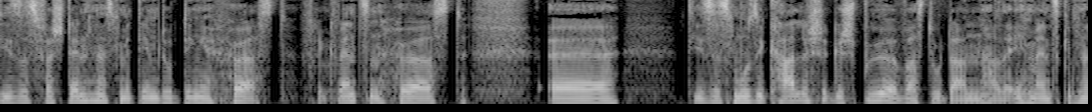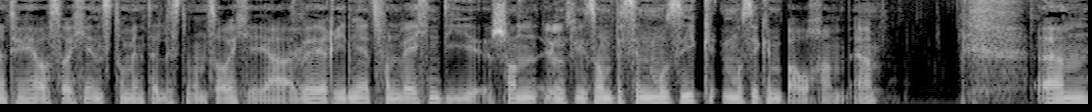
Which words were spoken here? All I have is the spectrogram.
dieses Verständnis, mit dem du Dinge hörst, Frequenzen hörst, äh, dieses musikalische Gespür, was du dann hast. Ich meine, es gibt natürlich auch solche Instrumentalisten und solche, ja. Aber wir reden jetzt von welchen, die schon irgendwie so ein bisschen Musik, Musik im Bauch haben, ja. Ähm,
